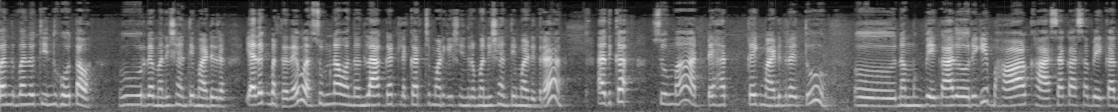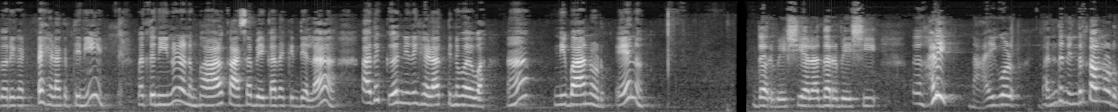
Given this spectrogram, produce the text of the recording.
ಬಂದು ಬಂದು ತಿಂದು ಹೋತಾವ. ಊರ್ದ ಮನಿಶಾಂತಿ ಮಾಡಿದ್ರ. ಎದಕ್ ಬರ್ತದೆ ಸುಮ್ಮನೆ ಒಂದೊಂದು ಲಾಕ್ ಗಟ್ಲೆ ಖರ್ಚು ಮಾಡ್ಕೇಶಿಂದ್ರೆ ಮನಿ ಶಾಂತಿ ಮಾಡಿದ್ರ? ಅದಕ್ಕೆ ಸುಮ್ಮ ಅಟ್ಟೆ ಹತ್ತೆಗೆ ಮಾಡಿದ್ರಾಯ್ತು. ನಮಗೆ ಬೇಕಾದವರಿಗೆ ಭಾಳ ಕಾಸ ಕಾಸ ಬೇಕಾದವ್ರಿಗೆ ಅಟ್ಟೆ ಹೇಳಕತ್ತೀನಿ. ಮತ್ತೆ ನೀನು ನನಗೆ ಭಾಳ ಕಾಸ ಬೇಕಾದಕ್ಕಿದ್ದೆಲ್ಲ ಅದಕ್ಕೆ ನಿನಗೆ ಹೇಳತ್ತೀನಿ ವಯ್ವ ಹಾಂ? ನೀ ಬಾ ನೋಡು. ಏನು? ದರ್ಬೇಶಿ ಅಲ್ಲ ದರ್ವೇಶಿ. ಹಳಿ, ನಾಯಿಗಳು. ಬಂದು ನಿಂದಿರ್ತಾವ ನೋಡು.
